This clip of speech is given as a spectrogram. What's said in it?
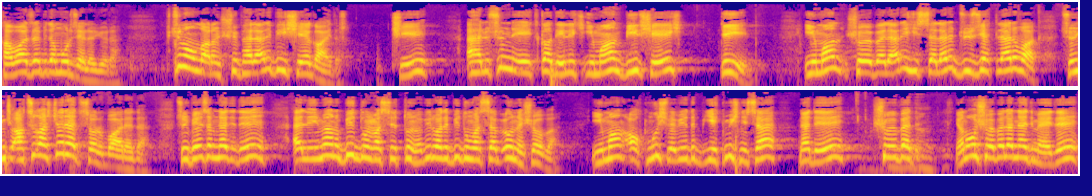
xavaricilər bir də murciyələr görə. Bütün onların şübhələri bir şeyə qayıdır ki, əhl-i sünnə etiqad edir ki, iman bir şey deyil. İman şöbələri, hissələri, cüziyyətləri var. Çünki açıq-aşkar hədis var bu barədə. Çünki Peygəmbər nə dedi? Əl-imanu bidun və sittun və bir vədə bidun və səb'unə şöbə. İman 60 və bir də 70 nisə nədir? Şöbədir. Yəni o şöbələr nə deməkdir?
